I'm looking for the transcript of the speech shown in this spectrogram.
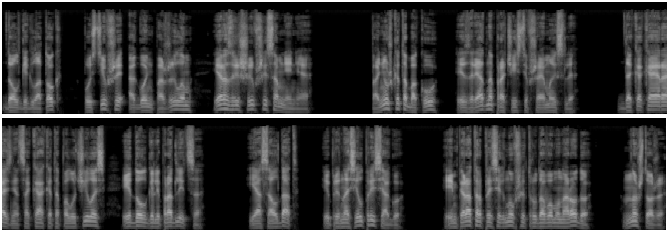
Долгий глоток, пустивший огонь по жилам и разрешивший сомнения понюшка табаку, изрядно прочистившая мысли. Да какая разница, как это получилось и долго ли продлится? Я солдат и приносил присягу. Император, присягнувший трудовому народу? Ну что же,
